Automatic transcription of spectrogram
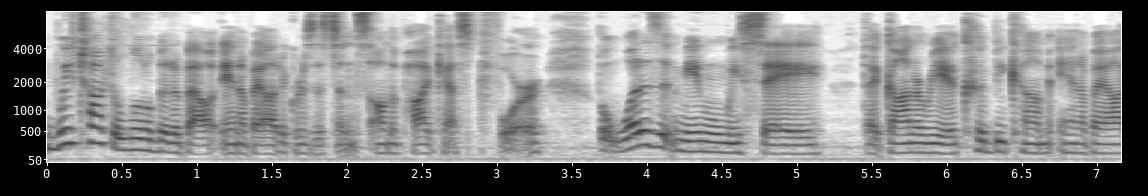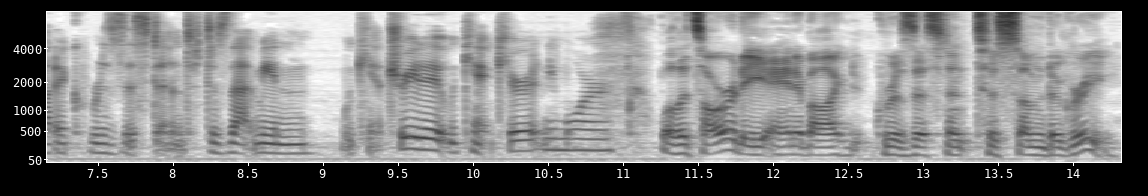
We've talked a little bit about antibiotic resistance on the podcast before, but what does it mean when we say that gonorrhea could become antibiotic resistant. Does that mean we can't treat it, we can't cure it anymore? Well, it's already antibiotic resistant to some degree.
